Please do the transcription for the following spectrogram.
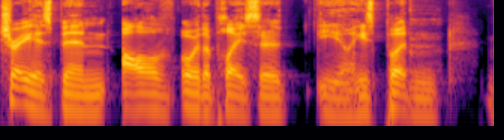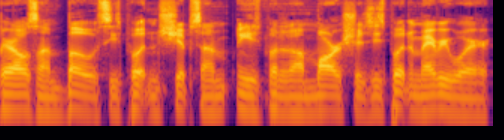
Trey has been all over the place. They're you know he's putting barrels on boats, he's putting ships on, he's putting on marshes, he's putting them everywhere.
